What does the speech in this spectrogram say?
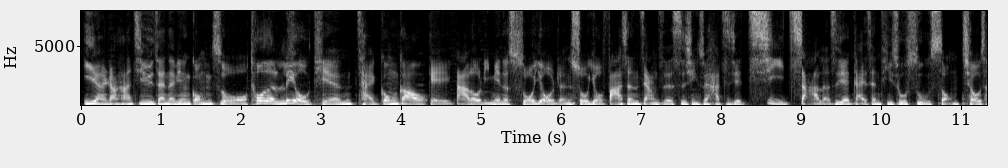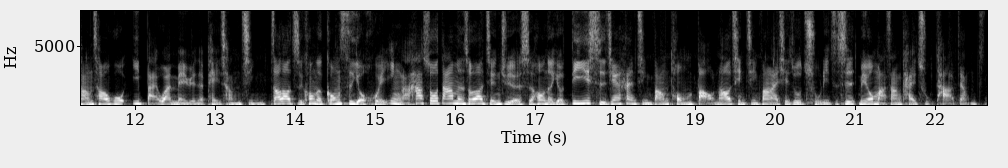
依然让他继续在那边工作，拖了六天才公告给大楼里面的所有人说有发生这样子的事情，所以他直接气炸了，直接改成提出诉讼，求偿超过一百万美元的赔偿金，遭到指控的公司有回应了。他说，他们收到检举的时候呢，有第一时间和警方通报，然后请警方来协助处理，只是没有马上开除他这样子。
